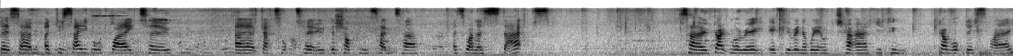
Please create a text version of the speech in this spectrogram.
There's um, a disabled way to uh, get up to the shopping centre as well as steps. So don't worry if you're in a wheelchair, you can go up this way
